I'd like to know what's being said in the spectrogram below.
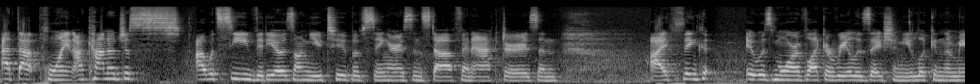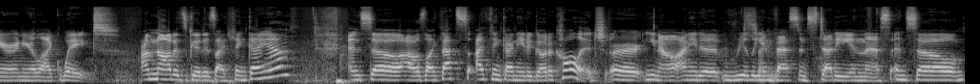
at that point, I kind of just I would see videos on YouTube of singers and stuff and actors, and I think it was more of like a realization. You look in the mirror and you're like, wait, I'm not as good as I think I am. And so I was like, that's, I think I need to go to college or, you know, I need to really Same. invest and study in this. And so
